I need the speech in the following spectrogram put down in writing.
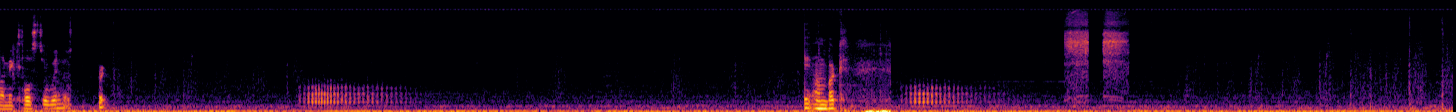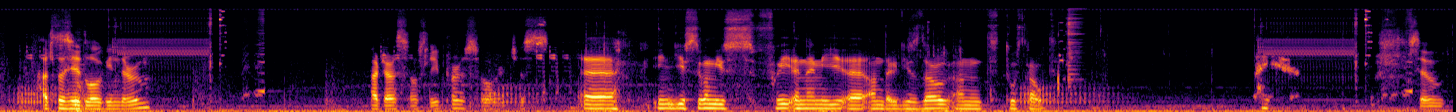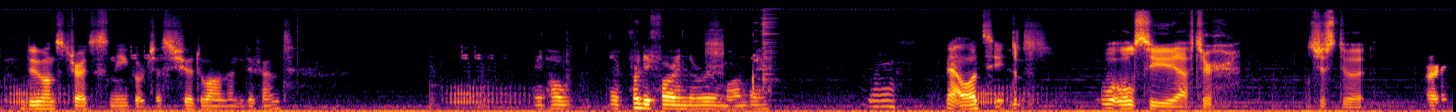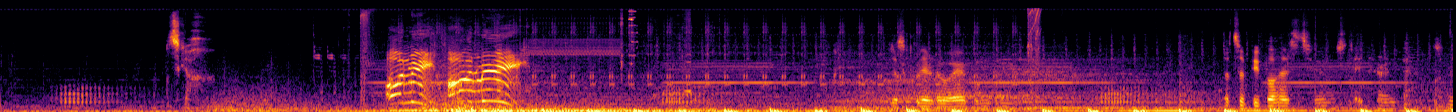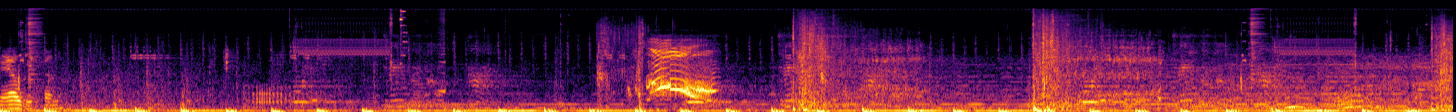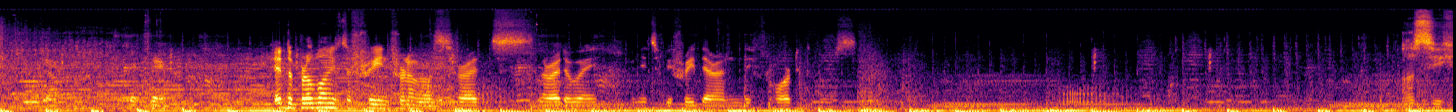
Me close the window. Okay, I'm back. How does it log in the room? Are there some sleepers or just Uh, in this room is three enemy uh, under this door and two scout. so? Do you want to try to sneak or just shoot one and defend? I mean, how they're pretty far in the room, aren't they? Mm. Yeah, let's see. The- We'll, we'll see after. Let's just do it. Alright. Let's go. On me! On me! Just clear the way. That's what people has to stay turned. Yeah, I'll defend. Okay, the problem is the free in front of us, right, right away. We need to be free there and the fort comes. Let's see.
